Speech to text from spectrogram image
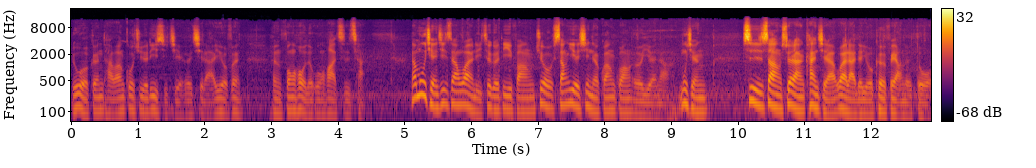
如果跟台湾过去的历史结合起来，也有份很丰厚的文化资产。那目前金山万里这个地方，就商业性的观光而言啊，目前事实上虽然看起来外来的游客非常的多，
